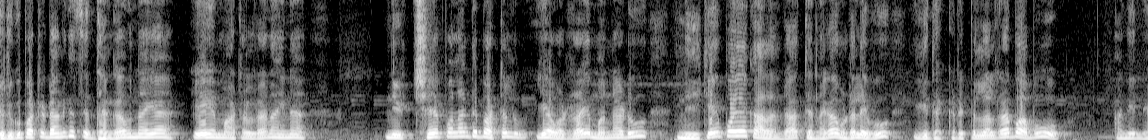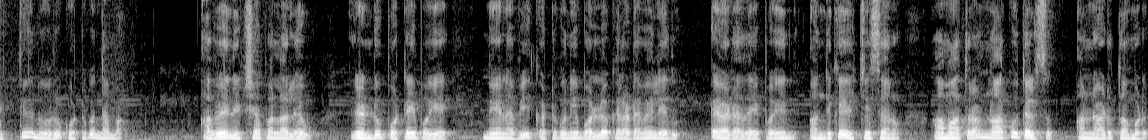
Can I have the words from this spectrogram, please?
చిరుగు పట్టడానికి సిద్ధంగా ఉన్నాయా? ఏ మాటలురా నాయనా? నిక్షేపం లాంటి బట్టలు ఎవడ్రా ఏమన్నాడు? నీకేం పోయే కాలంరా? తిన్నగా ఉండలేవు. ఇదెక్కడి పిల్లలరా బాబు? అని నెత్తి నోరు కొట్టుకుందమ్మ. అవే నిక్షేపంలో లేవు. రెండూ పొట్టయిపోయాయి నేనవి కట్టుకుని బళ్ళోకి వెళ్ళడమే లేదు. ఏడాదైపోయింది. అందుకే ఇచ్చేశాను. ఆ మాత్రం నాకు తెలుసు అన్నాడు తమ్ముడు.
